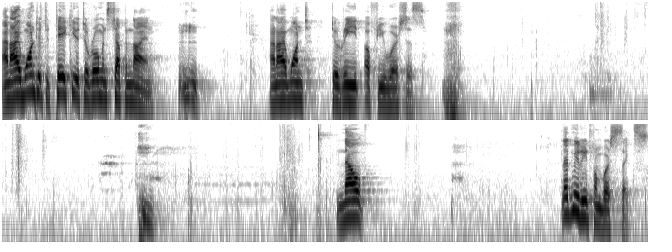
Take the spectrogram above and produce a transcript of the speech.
and I wanted to take you to Romans chapter 9. and I want to read a few verses. now, let me read from verse 6.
